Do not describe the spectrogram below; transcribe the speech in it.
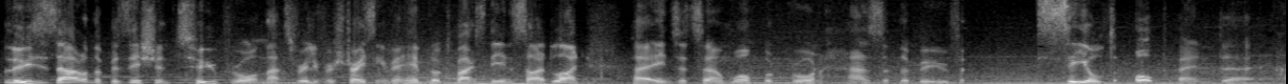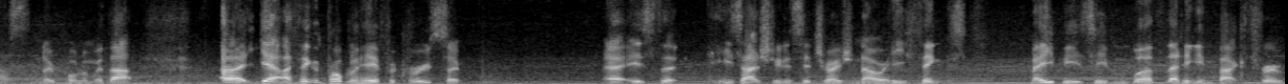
loses out on the position to Braun, that's really frustrating for him. Looks back to the inside line uh, into turn one, but Braun has the move sealed up and uh, has no problem with that. Uh, yeah, I think the problem here for Caruso uh, is that he's actually in a situation now where he thinks maybe it's even worth letting him back through.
